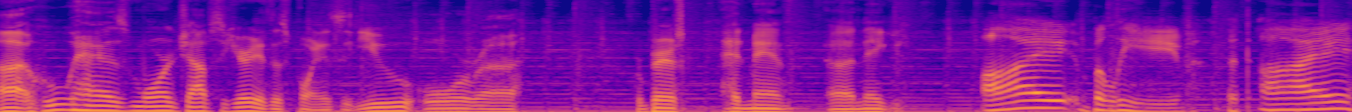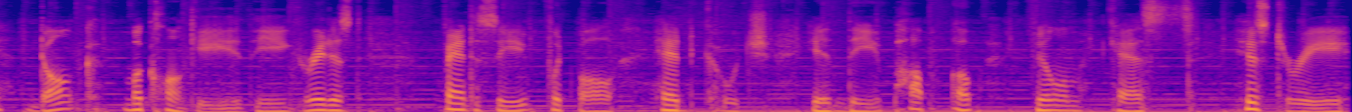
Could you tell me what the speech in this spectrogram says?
Uh, who has more job security at this point? Is it you or uh, or Bears headman uh, Nagy? I believe that I, Donk McClunky, the greatest fantasy football head coach in the pop up film cast's history,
